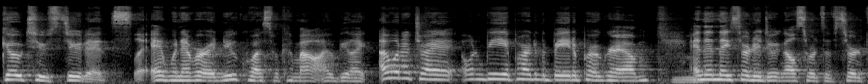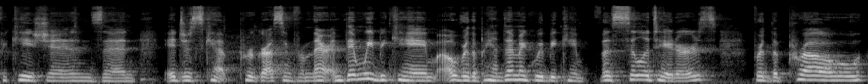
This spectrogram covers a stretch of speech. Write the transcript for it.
go-to students. And whenever a new quest would come out i would be like i want to try it. I want to be a part of the beta program. Mm-hmm. And then they started doing all sorts of certifications and it just kept progressing from there. And then we became over the pandemic we became facilitators for the pro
